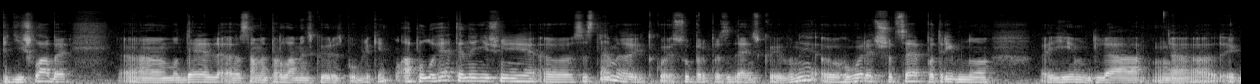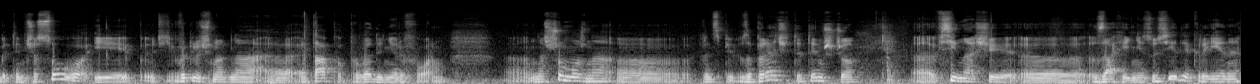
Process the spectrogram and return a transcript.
підійшла би. Е, модель е, саме парламентської республіки. Апологети нинішньої системи, такої суперпрезидентської, вони говорять, що це потрібно їм для якби тимчасово і виключно на етап проведення реформ. Е, на що можна е, в принципі, заперечити тим, що е, всі наші західні сусіди країни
